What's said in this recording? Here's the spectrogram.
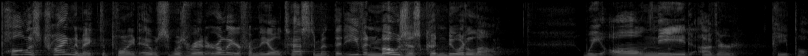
Paul is trying to make the point, as was read earlier from the Old Testament, that even Moses couldn't do it alone. We all need other people.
